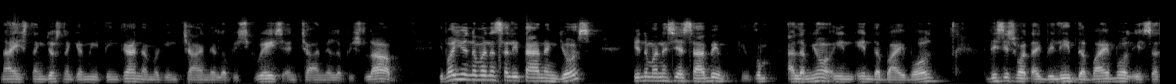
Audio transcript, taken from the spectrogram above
Nais ng Diyos na gamitin ka na maging channel of His grace and channel of His love. Diba yun naman ang salita ng Diyos? Yun naman ang sinasabi. Alam nyo, in, in the Bible, this is what I believe. The Bible is a,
